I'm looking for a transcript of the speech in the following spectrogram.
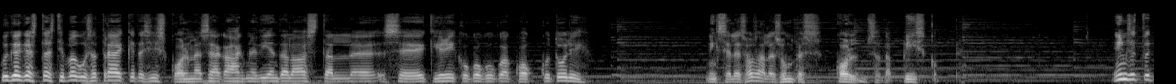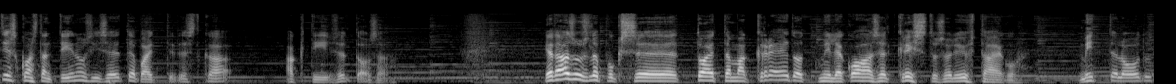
kui kõigest tõesti põgusalt rääkida, siis kolmesaja kahekümne viiendal aastal see kirikukoguga kokku tuli ning selles osales umbes kolmsada piiskoppi. ilmselt võttis Konstantinus ise debattidest ka aktiivselt osa. ja ta asus lõpuks äh, toetama kreedot, mille kohaselt Kristus oli ühtaegu mitte loodud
